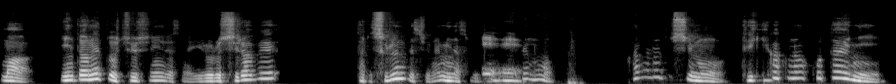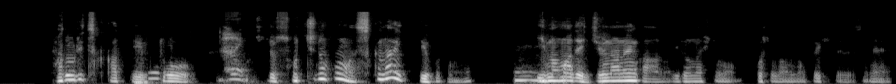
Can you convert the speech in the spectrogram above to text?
まあ、インターネットを中心にですね、いろいろ調べたりするんですよね、みんなそれで。ええでも、必ずしも的確な答えにたどり着くかっていうと、はい。そっちの方が少ないっていうことも、うん今まで17年間、あの、いろんな人のご相談に乗ってきてですね、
